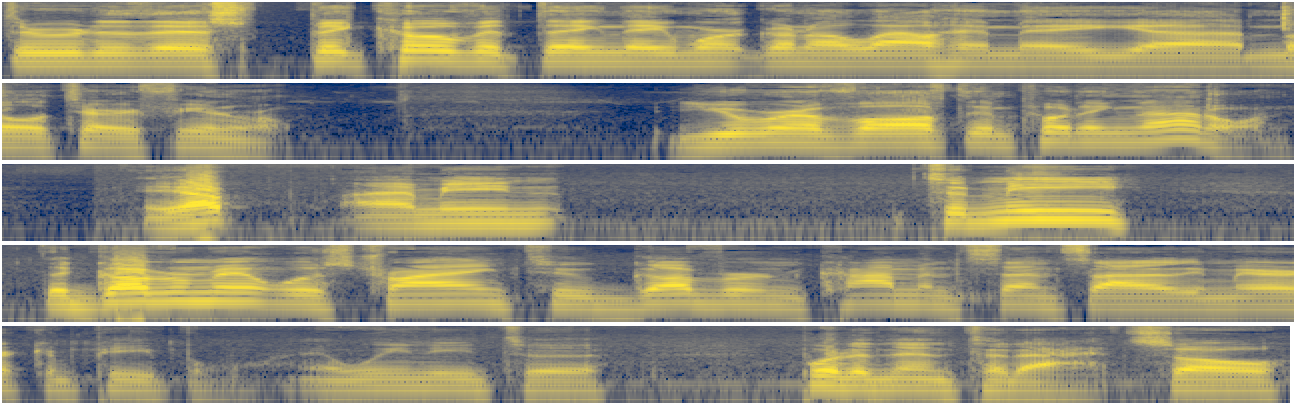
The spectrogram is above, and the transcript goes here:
through to this big COVID thing, they weren't going to allow him a uh, military funeral. You were involved in putting that on. Yep. I mean, to me, the government was trying to govern common sense out of the American people, and we need to put an end to that. So,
